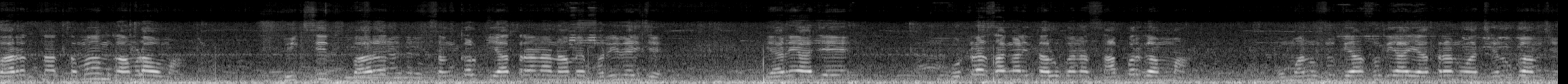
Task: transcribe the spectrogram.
ભારતના તમામ ગામડાઓમાં વિકસિત ભારત સંકલ્પ યાત્રાના નામે ફરી રહી છે. ત્યારે આજે કોટડા સાંગાણી તાલુકાના સાપર ગામમાં હું માનું છું ત્યાં સુધી આ યાત્રાનું આ છેલ્લું ગામ છે.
